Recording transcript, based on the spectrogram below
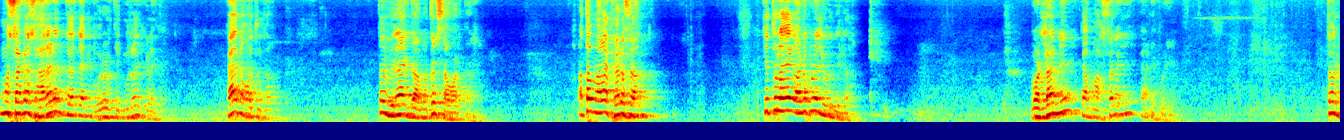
मग सगळं झाल्यानंतर त्यांनी बोलवलं की मुलं इकडे काय नाव आहे तुझं? तर विनायक दामोदर सावरकर. आता मला खरं सांग की तुला हे गाणं कुठे लिहून दिलं? वडिलांनी का मास्तरांनी का आणि पुढे तर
